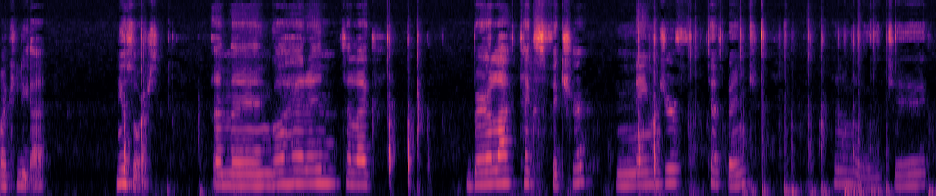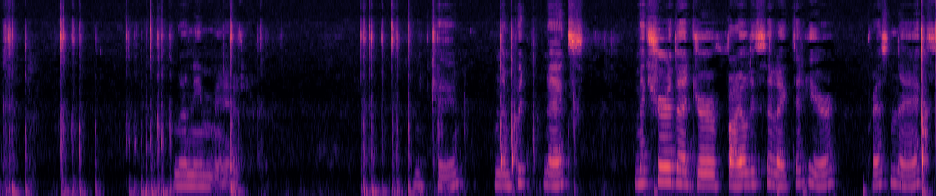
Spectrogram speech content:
actually add new source and then go ahead and select Verilog test fixture name your test bench. Logic. Money made okay. And then put next. Make sure that your file is selected here. Press next.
